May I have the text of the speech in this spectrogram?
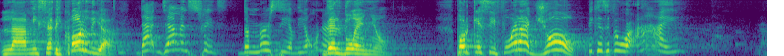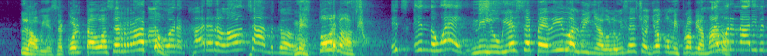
la misericordia del dueño. Porque si fuera yo, Because if it were I, la hubiese cortado hace I rato. would have cut it a long time ago. Me estorba. It's in the way. Ni le hubiese pedido al viñado, lo hubiese hecho yo con mis propias I manos. would have not even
